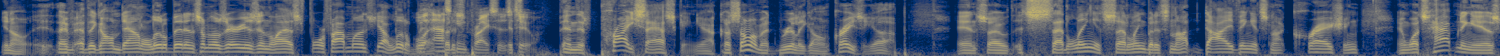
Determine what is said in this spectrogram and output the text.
You know, they've have they gone down a little bit in some of those areas in the last four or five months? Yeah, a little well, bit. Well, asking prices too, and the price asking, yeah, because some of them had really gone crazy up. And so it's settling, it's settling, but it's not diving, it's not crashing. And what's happening is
